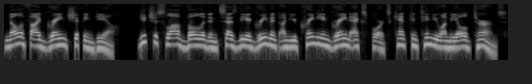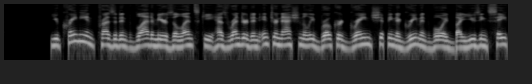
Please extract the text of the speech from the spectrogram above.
nullified grain shipping deal. Vyacheslav Volodin says the agreement on Ukrainian grain exports can't continue on the old terms. Ukrainian President Vladimir Zelensky has rendered an internationally brokered grain shipping agreement void by using safe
